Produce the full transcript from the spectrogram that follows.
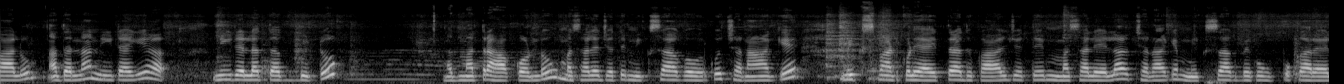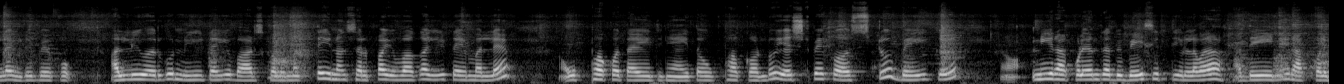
ಕಾಲು, ಅದನ್ನು ನೀಟಾಗಿ, ನೀರೆಲ್ಲ ತೆಗ್ದುಬಿಟ್ಟು ಅದು ಮಾತ್ರ ಹಾಕ್ಕೊಂಡು ಮಸಾಲೆ ಜೊತೆ ಮಿಕ್ಸ್ ಆಗೋವರೆಗೂ ಚೆನ್ನಾಗೆ ಮಿಕ್ಸ್ ಮಾಡ್ಕೊಳ್ಳಿ. ಆಯಿತಾ ಅದು ಕಾಲು ಜೊತೆ ಮಸಾಲೆ ಎಲ್ಲ ಚೆನ್ನಾಗೆ ಮಿಕ್ಸ್ ಆಗಬೇಕು, ಉಪ್ಪು, ಖಾರ ಎಲ್ಲ ಹಿಡಿಬೇಕು. ಅಲ್ಲಿವರೆಗೂ ನೀಟಾಗಿ ಬಾಡಿಸ್ಕೊಳ್ಳಿ ಮತ್ತು ಇನ್ನೊಂದು ಸ್ವಲ್ಪ ಇವಾಗ ಈ ಟೈಮಲ್ಲೇ ಉಪ್ಪು ಹಾಕೋತಾ ಇದ್ದೀನಿ. ಆಯಿತಾ? ಉಪ್ಪು ಹಾಕ್ಕೊಂಡು ಎಷ್ಟು ಬೇಕೋ ಅಷ್ಟು ಬೇಯ್ಕೆ ನೀರು ಹಾಕ್ಕೊಳ್ಳಿ. ಅಂದರೆ ಅದು ಬೇಯಿಸಿರ್ತೀರಲ್ವ? ಅದೇ ನೀರು ಹಾಕ್ಕೊಳ್ಳಿ.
